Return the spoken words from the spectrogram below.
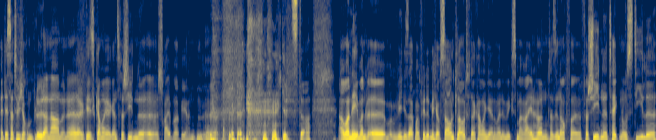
Das ist natürlich auch ein blöder Name, ne? Da kann man ja ganz verschiedene äh, Schreibvarianten äh, gibt's da. Aber nee, man, äh, wie gesagt, man findet mich auf Soundcloud, da kann man gerne meine Mix mal reinhören. Da sind auch verschiedene Techno-Stile,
